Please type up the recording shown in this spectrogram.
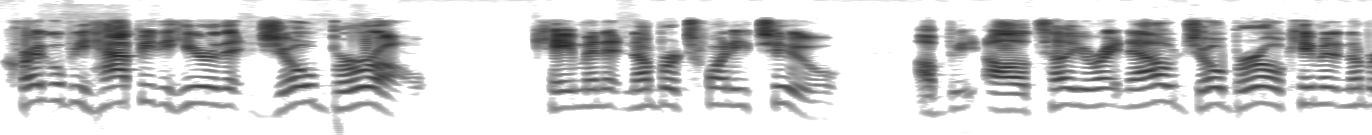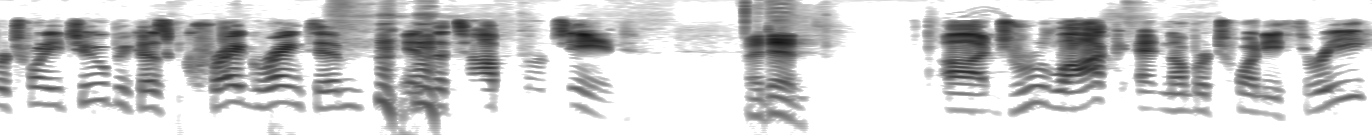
Craig will be happy to hear that Joe Burrow came in at number 22. I'll be I'll tell you right now, Joe Burrow came in at number 22 because Craig ranked him in the top 13. I did. Uh, Drew Lock at number 23.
